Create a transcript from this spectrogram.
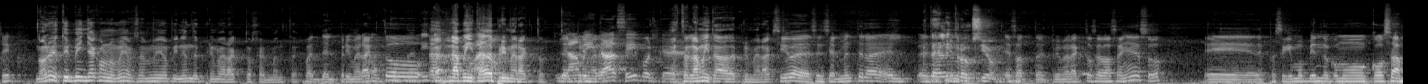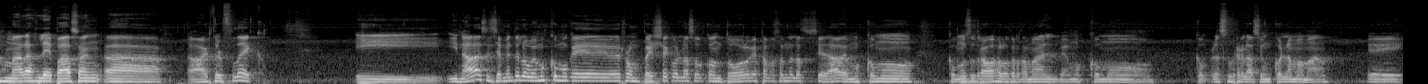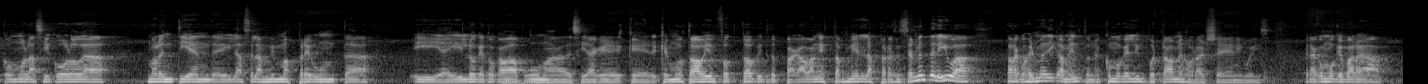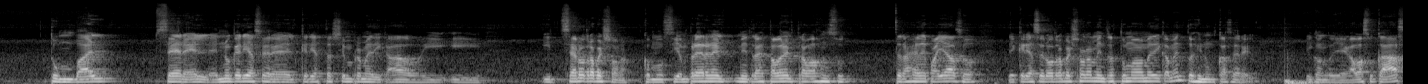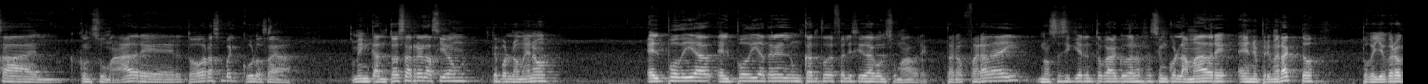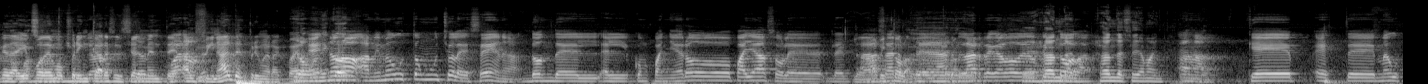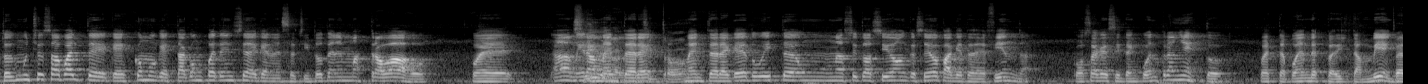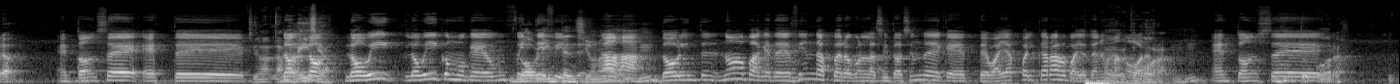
Sí. No, no, yo estoy bien ya con lo mío, esa es mi opinión del primer acto realmente. Pues del primer acto. Eh, la mitad Bueno. del primer acto. del la primer mitad sí, porque... Esta es la mitad del primer acto. Sí, pues, esencialmente la, el, el Esta es la prim- introducción. Exacto, el primer acto se basa en eso. Eh, después seguimos viendo cómo cosas malas le pasan a, a Arthur Fleck. Y, y nada, esencialmente lo vemos como que romperse con, la, con todo lo que está pasando en la sociedad. Vemos cómo, cómo su trabajo lo trata mal, vemos cómo, cómo- su relación con la mamá, eh, cómo la psicóloga no le entiende y le hace las mismas preguntas. Y ahí lo que tocaba Puma decía que, que, que el mundo estaba bien fucked up y te pagaban estas mierdas, pero esencialmente él iba para coger medicamentos, no es como que él le importaba mejorarse, anyways. Era como que para tumbar ser él. Él no quería ser él, él quería estar siempre medicado y, y, y ser otra persona. Como siempre era en el- mientras estaba en el trabajo en su traje de payaso, él quería ser otra persona mientras tomaba medicamentos y nunca ser él. Y cuando llegaba a su casa, él, con su madre, él- todo era súper cool. O sea, me encantó esa relación que por lo menos él podía, él podía tener un canto de felicidad con su madre. Pero fuera de ahí, no sé si quieren tocar algo de la relación con la madre en el primer acto. Porque yo creo que de ahí podemos mucho. brincar Yo- esencialmente yo- bueno, al final del primer acto. Bueno, Eh, único- no, no, a mí me gustó mucho la escena donde el, el compañero payaso le, le, da la hace- pistola. le da el regalo de la Eh, pistola. Randall, Randall se llama. Ajá. Que este me gustó mucho esa parte que es como que esta competencia de que necesito tener más trabajo. Pues, ah, mira, Sí, me enteré, me enteré que tuviste un- una situación, que sé yo, para que te defienda. Cosa que si te encuentran esto, pues te pueden despedir también. Pero Entonces, este. Sí, la- la lo, malicia. lo- lo vi, lo vi como que un 50 Doble intencionado. Ajá, doble inten- No, para que te defiendas, pero con la situación de que te vayas para el carajo para yo tener Para más horas. hora, ujú. Entonces.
